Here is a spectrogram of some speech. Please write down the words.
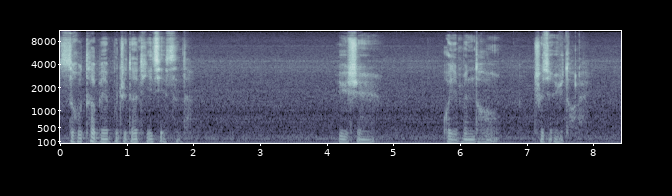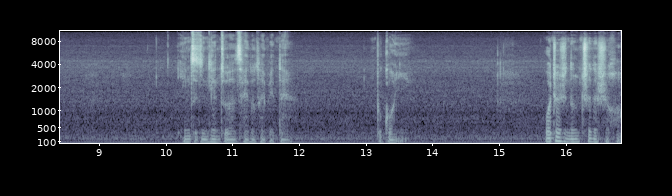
似乎特别不值得提起似的。于是，我也闷头吃起芋头来。英子今天做的菜都特别淡，不过瘾。我正是能吃的时候，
